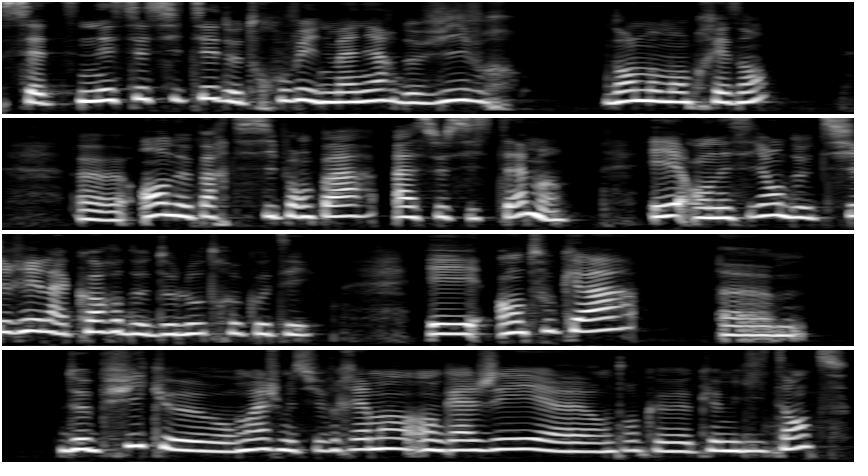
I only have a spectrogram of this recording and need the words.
cette nécessité de trouver une manière de vivre dans le moment présent. en ne participant pas à ce système et en essayant de tirer la corde de l'autre côté. Et en tout cas, euh, depuis que moi je me suis vraiment engagée euh, en tant que, que, militante,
